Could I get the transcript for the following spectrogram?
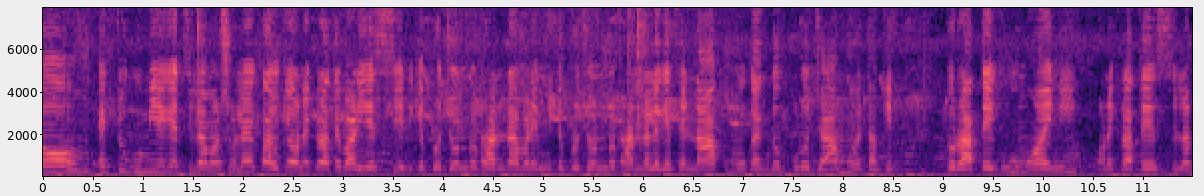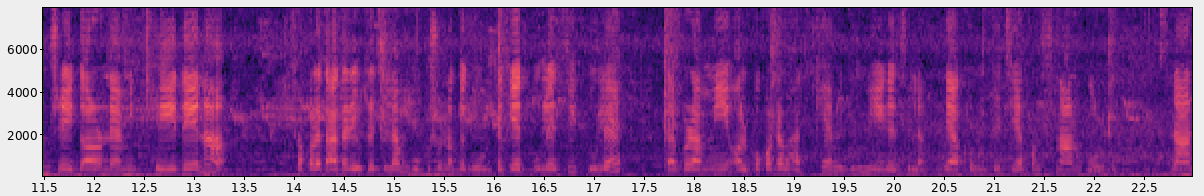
তো একটু ঘুমিয়ে গেছিলাম। আসলে কালকে অনেক রাতে বাড়ি এসেছি, এদিকে প্রচণ্ড ঠান্ডা, আমার এমনিতে প্রচণ্ড ঠান্ডা লেগেছে, নাক মুখ একদম পুরো জাম হয়ে থাকে। তো রাতে ঘুম হয়নি, অনেক রাতে এসেছিলাম, সেই কারণে আমি খেয়ে দিয়ে না সকালে তাড়াতাড়ি উঠেছিলাম গুকুসোনাকে ঘুম থেকে তুলেছি, তুলে তারপর আমি অল্প কটা ভাত খেয়ে আমি ঘুমিয়ে গেছিলাম যে এখন উঠেছি, এখন স্নান করব। স্নান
